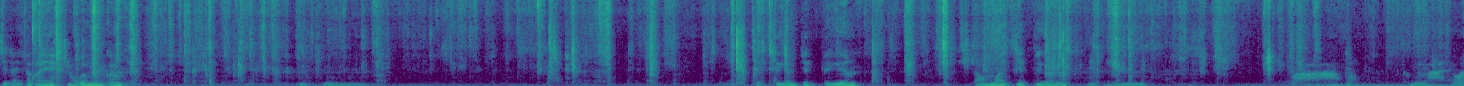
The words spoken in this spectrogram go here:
จะได้เท่าไรเราไปดูกันเจ็ดเดือนเจ็ดเดือนต้องไว้เจ็ดเดือนอืมว้าวทำลายว่ไหม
